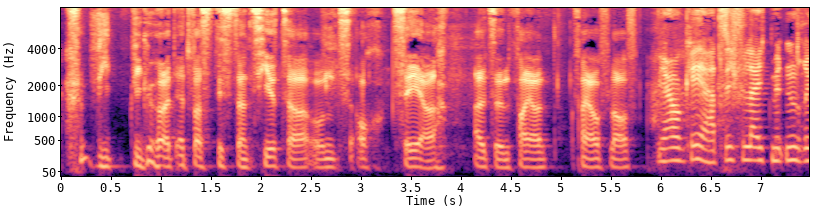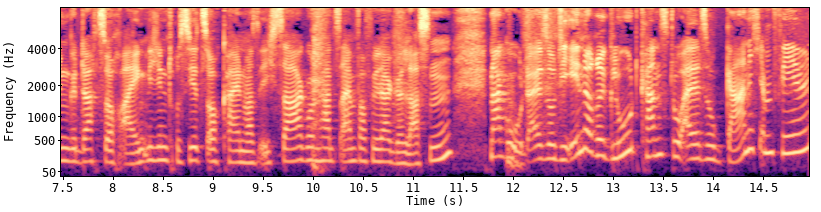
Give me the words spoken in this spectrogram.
wie, wie gehört, etwas distanzierter und auch zäher als in Fire, Fire of Love. Ja, okay, er hat sich vielleicht mittendrin gedacht, so auch eigentlich interessiert es auch keinen, was ich sage und hat es einfach wieder gelassen. Na gut, also die innere Glut kannst du also gar nicht empfehlen?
